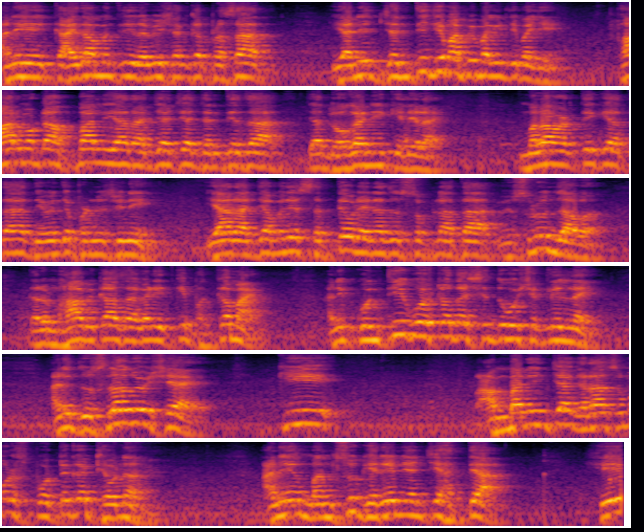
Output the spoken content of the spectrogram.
आणि कायदा मंत्री रविशंकर प्रसाद यांनी जनतेची माफी मागितली पाहिजे. फार मोठा अपमान या राज्याच्या जनतेचा त्या दोघांनी केलेला आहे. मला वाटते की आता देवेंद्र फडणवीसांनी या राज्यामध्ये सत्तेवर येण्याचं स्वप्न आता विसरून जावं. कारण महाविकास आघाडी इतकी भक्कम आहे. आणि कोणतीही गोष्ट आता सिद्ध होऊ शकलेली नाही. आणि दुसरा जो विषय आहे की अंबानींच्या घरासमोर स्फोटकं ठेवणं आणि मनसुख हिरेन यांची हत्या हे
